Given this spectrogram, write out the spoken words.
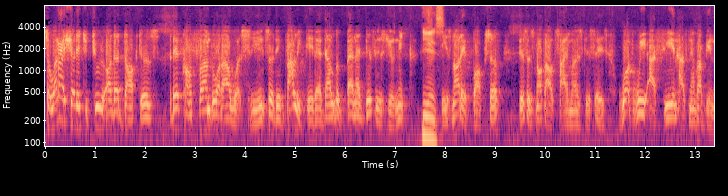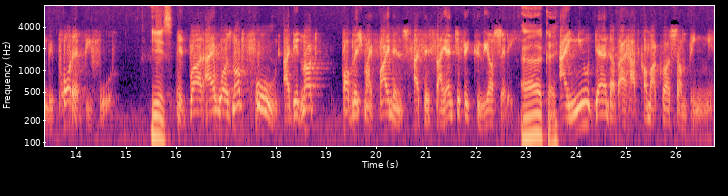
So when I showed it to two other doctors, they confirmed what I was seeing. So they validated that look, Bennett, this is unique. Yes. He's not a boxer. This is not Alzheimer's disease. What we are seeing has never been reported before. Yes. Eh, but I was not fooled. I did not publish my findings as a scientific curiosity. Okay. I knew then that I had come across something new.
